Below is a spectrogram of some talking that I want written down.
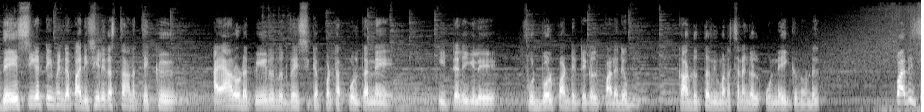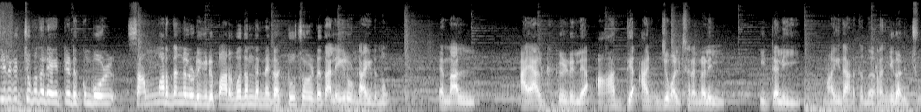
ദേശീയ ടീമിന്റെ പരിശീലക സ്ഥാനത്തേക്ക് അയാളുടെ പേര് നിർദ്ദേശിക്കപ്പെട്ടപ്പോൾ തന്നെ ഇറ്റലിയിലെ ഫുട്ബോൾ പണ്ഡിറ്റുകൾ പലരും കടുത്ത വിമർശനങ്ങൾ ഉന്നയിക്കുന്നുണ്ട്. പരിശീലക ചുമതല ഏറ്റെടുക്കുമ്പോൾ സമ്മർദ്ദങ്ങളുടെ ഒരു പർവതം തന്നെ ഗട്ടൂസോയുടെ തലയിലുണ്ടായിരുന്നു എന്നാൽ അയാൾക്ക് കീഴിലെ ആദ്യ അഞ്ച് മത്സരങ്ങളിൽ ഇറ്റലി മൈതാനത്ത് നിറഞ്ഞു കളിച്ചു.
